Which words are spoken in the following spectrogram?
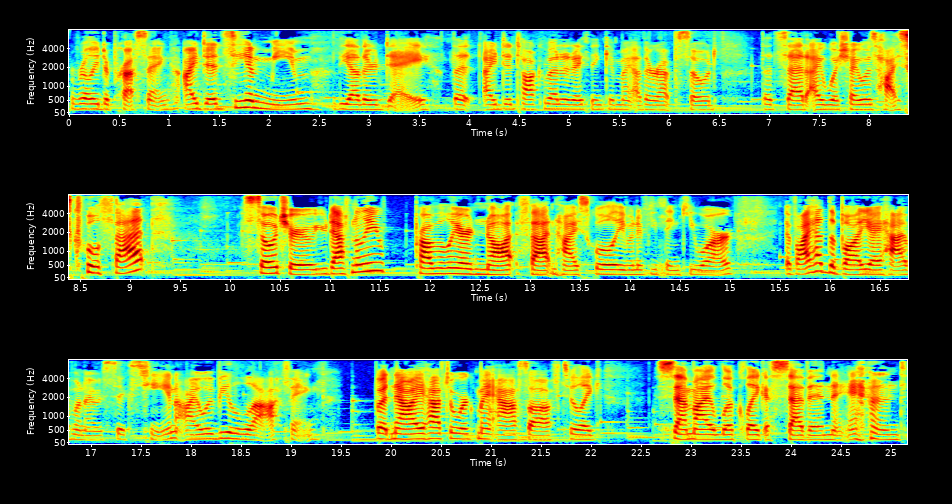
really depressing. I did see a meme the other day that I did talk about it, I think, in my other episode that said, I wish I was high school fat. So true. You definitely probably are not fat in high school, even if you think you are. If I had the body I had when I was 16, I would be laughing. But now I have to work my ass off to like semi look like a seven and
